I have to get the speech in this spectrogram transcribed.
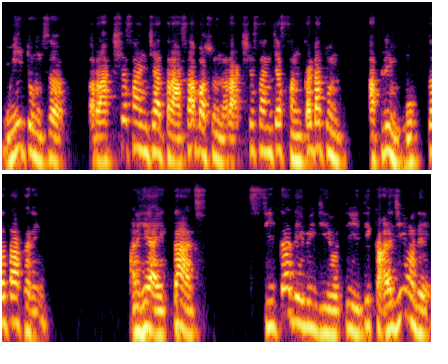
मी तुमचं राक्षसांच्या त्रासापासून राक्षसांच्या संकटातून आपली मुक्तता करेन. आणि हे ऐकताच सीता देवी जी होती ती काळजीमध्ये.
